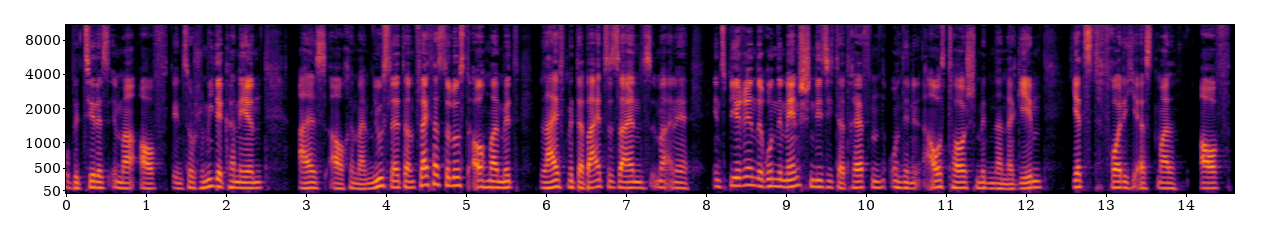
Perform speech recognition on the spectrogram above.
publiziere das immer auf den Social Media Kanälen als auch in meinem Newsletter. Und vielleicht hast du Lust, auch mal mit live mit dabei zu sein. Es ist immer eine inspirierende Runde Menschen, die sich da treffen und in den Austausch miteinander geben. Jetzt freue dich erstmal auf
